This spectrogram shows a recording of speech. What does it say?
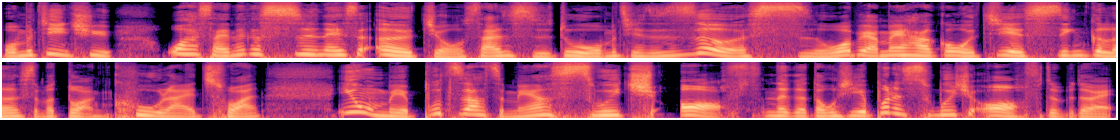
我们进去，哇塞，那个室内是二九三十度，我们简直热死。我表妹还跟我借 single 什么短裤来穿，因为我们也不知道怎么样 switch off 那个东西，也不能 switch off，对不对？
